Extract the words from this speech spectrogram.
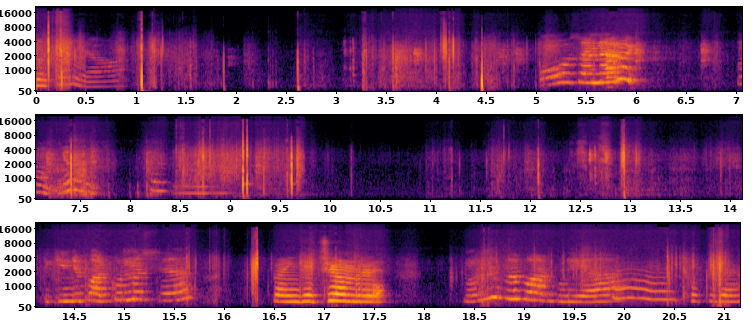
Yapma Sena ya. Oo sen nereye? İkinci parkur nasıl? Ben geçiyorum bile. Nasıl bir parkur ya? Hmm, çok güzel.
